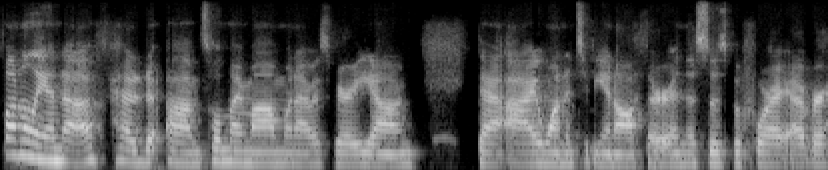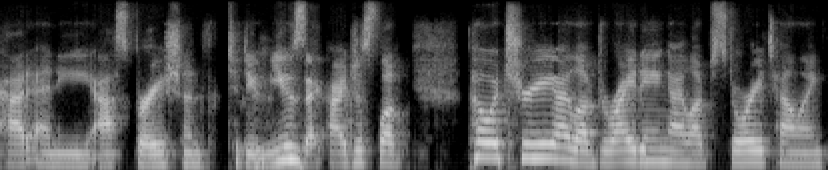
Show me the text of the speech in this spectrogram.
funnily enough, had um, told my mom when I was very young that I wanted to be an author. And this was before I ever had any aspiration to do music. I just loved poetry. I loved writing. I loved storytelling.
